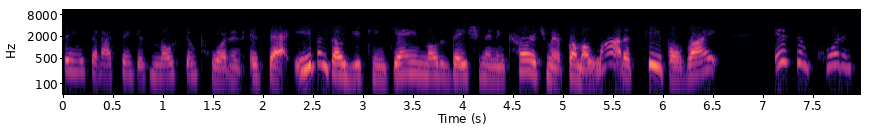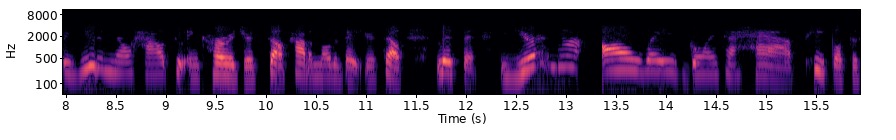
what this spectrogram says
things that I think is most important is that even though you can gain motivation and encouragement from a lot of people, right? It's important for you to know how to encourage yourself, how to motivate yourself. Listen, you're not always going to have people to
